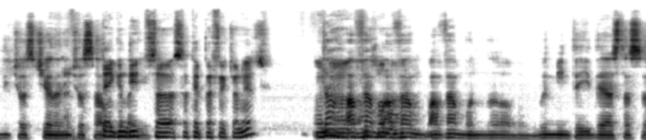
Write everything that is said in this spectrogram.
nicio scenă, nicio sală. Te-ai de la gândit ei. să, să te perfecționezi? în, Da, uh, aveam, în zona- aveam, aveam în, uh, în minte ideea asta să,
